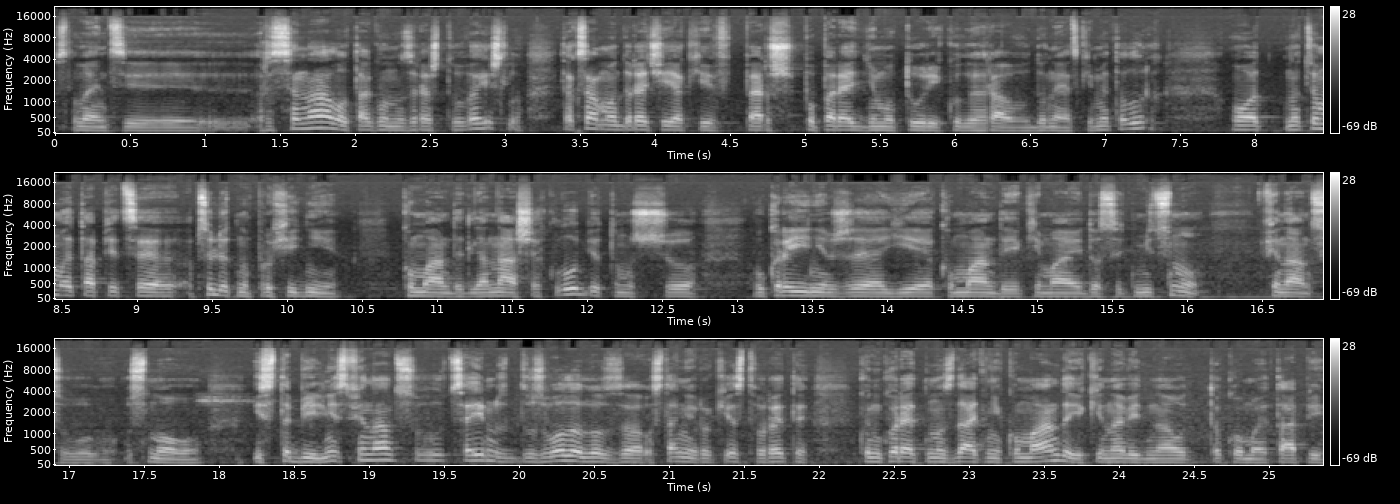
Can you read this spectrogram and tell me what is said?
словенці арсеналу. Так воно зрештою вийшло. Так само, до речі, як і в перш попередньому турі, коли грав Донецький металург. От на цьому етапі це абсолютно прохідні команди для наших клубів, тому що в Україні вже є команди, які мають досить міцну фінансову основу і стабільність фінансову. Це їм дозволило за останні роки створити конкурентно здатні команди, які навіть на от такому етапі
